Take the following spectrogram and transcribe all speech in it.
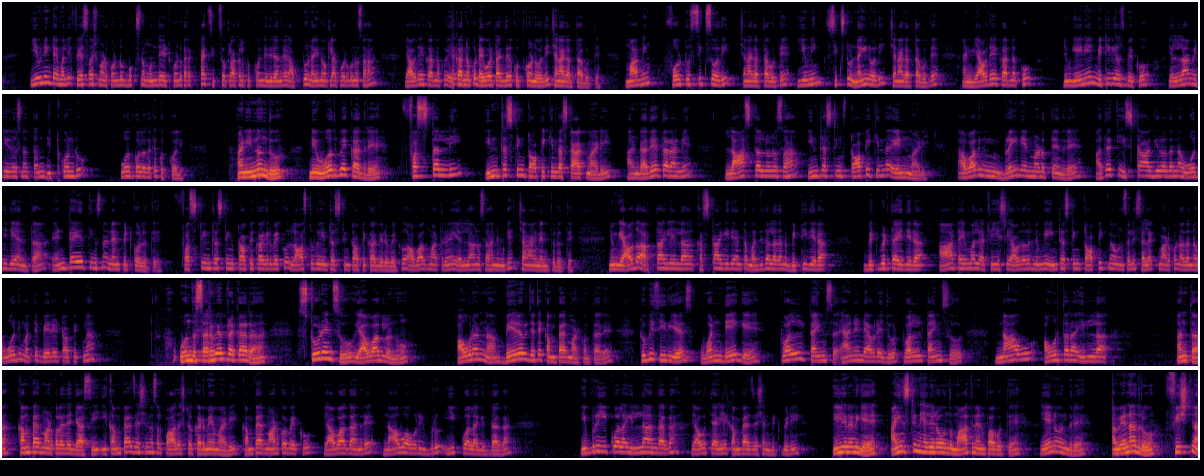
evening ಟೈಮಲ್ಲಿ ಫೇಸ್ ವಾಶ್ ಮಾಡಿಕೊಂಡು ಬುಕ್ಸ್ನ ಮುಂದೆ ಇಟ್ಕೊಂಡು ಕರೆಕ್ಟಾಗಿ ಸಿಕ್ಸ್ ಓ ಕ್ಲಾಕಲ್ಲಿ ಕುತ್ಕೊಂಡಿದ್ದೀರಿ ಅಂದರೆ ಅಪ್ ಟು ನೈನ್ ಓ ಕ್ಲಾಕ್ವರೆಗೂ ಸಹ ಯಾವುದೇ ಕಾರಣಕ್ಕೂ ಎಲ್ಲ ಕಾರಣಕ್ಕೂ ಡೈವರ್ಟ್ ಆಗದೆ ಕುತ್ಕೊಂಡು ಓದಿ, ಚೆನ್ನಾಗಿ ಅರ್ಥ ಆಗುತ್ತೆ. ಮಾರ್ನಿಂಗ್ ಫೋರ್ ಟು ಸಿಕ್ಸ್ ಓದಿ, ಚೆನ್ನಾಗಿ ಅರ್ಥ ಆಗುತ್ತೆ. ಈವ್ನಿಂಗ್ ಸಿಕ್ಸ್ ಟು ನೈನ್ ಓದಿ, ಚೆನ್ನಾಗಿ ಅರ್ಥ ಆಗುತ್ತೆ. ಆ್ಯಂಡ್ ಯಾವುದೇ ಕಾರಣಕ್ಕೂ ನಿಮ್ಗೆ ಏನೇನು ಮೆಟೀರಿಯಲ್ಸ್ ಬೇಕು, ಎಲ್ಲ ಮೆಟೀರಿಯಲ್ಸ್ನ ತಂದು ಇಟ್ಕೊಂಡು ಓದ್ಕೊಳ್ಳೋದಕ್ಕೆ ಕುತ್ಕೊಳ್ಳಿ. ಆ್ಯಂಡ್ ಇನ್ನೊಂದು, ನೀವು ಓದಬೇಕಾದ್ರೆ ಫಸ್ಟಲ್ಲಿ ಇಂಟ್ರೆಸ್ಟಿಂಗ್ ಟಾಪಿಕ್ಕಿಂದ ಸ್ಟಾರ್ಟ್ ಮಾಡಿ ಆ್ಯಂಡ್ ಅದೇ ಥರನೇ ಲಾಸ್ಟಲ್ಲೂ ಸಹ ಇಂಟ್ರೆಸ್ಟಿಂಗ್ ಟಾಪಿಕಿಂದ ಎಂಡ್ ಮಾಡಿ. ಆವಾಗ ನಿಮ್ಮ ಬ್ರೈನ್ ಏನು ಮಾಡುತ್ತೆ ಅಂದರೆ, ಅದಕ್ಕೆ ಇಷ್ಟ ಆಗಿರೋದನ್ನು ಓದಿದೆ ಅಂತ ಎಂಟೈರ್ ಥಿಂಗ್ಸ್ನ ನೆನಪಿಟ್ಕೊಳ್ಳುತ್ತೆ. ಫಸ್ಟ್ ಇಂಟ್ರೆಸ್ಟಿಂಗ್ ಟಾಪಿಕ್ ಆಗಿರಬೇಕು ಲಾಸ್ಟದು ಇಂಟ್ರೆಸ್ಟಿಂಗ್ ಟಾಪಿಕ್ ಆಗಿರಬೇಕು, ಆವಾಗ ಮಾತ್ರ ಎಲ್ಲನೂ ಸಹ ನಿಮಗೆ ಚೆನ್ನಾಗಿ ನೆನಪಿರುತ್ತೆ. ನಿಮ್ಗೆ ಯಾವುದೋ ಅರ್ಥ ಆಗಲಿಲ್ಲ, ಕಷ್ಟ ಆಗಿದೆ ಅಂತ ಮಧ್ಯದಲ್ಲಿ ಅದನ್ನು ಬಿಟ್ಟಿದ್ದೀರಾ, ಬಿಟ್ಬಿಡ್ತಾ ಇದ್ದೀರಾ, ಆ ಟೈಮಲ್ಲಿ ಅಟ್ಲೀಸ್ಟ್ ಯಾವುದಾದ್ರೂ ನಿಮಗೆ ಇಂಟ್ರೆಸ್ಟಿಂಗ್ ಟಾಪಿಕ್ನ ಒಂದ್ಸಲಿ ಸೆಲೆಕ್ಟ್ ಮಾಡ್ಕೊಂಡು ಅದನ್ನು ಓದಿ ಮತ್ತೆ ಬೇರೆ ಟಾಪಿಕ್ನ ಒಂದು ಸರ್ವೆ ಪ್ರಕಾರ ಸ್ಟೂಡೆಂಟ್ಸು ಯಾವಾಗಲೂ ಅವರನ್ನು ಬೇರೆಯವ್ರ ಜೊತೆ ಕಂಪೇರ್ ಮಾಡ್ಕೊತಾರೆ. ಟು ಬಿ ಸೀರಿಯಸ್ ಒನ್ ಡೇಗೆ twelve times an and average twelve times ನಾವು ಅವ್ರ ಥರ ಇಲ್ಲ ಅಂತ ಕಂಪೇರ್ ಮಾಡ್ಕೊಳ್ಳೋದೇ ಜಾಸ್ತಿ. ಈ ಕಂಪ್ಯಾರಿಸೇಷನ್ನ ಸ್ವಲ್ಪ ಆದಷ್ಟು ಕಡಿಮೆ ಮಾಡಿ ಕಂಪೇರ್ ಮಾಡ್ಕೋಬೇಕು. ಯಾವಾಗ ಅಂದರೆ ನಾವು ಅವರಿಬ್ಬರು ಈಕ್ವಲ್ ಆಗಿದ್ದಾಗ. ಇಬ್ಬರು ಈಕ್ವಲ್ ಆಗಿ ಇಲ್ಲ ಅಂದಾಗ ಯಾವತ್ತೇ ಆಗಲಿ ಕಂಪ್ಯಾರಿಸೇಷನ್ ಬಿಟ್ಬಿಡಿ. ಇಲ್ಲಿ ನನಗೆ ಐನ್ಸ್ಟೀನ್ ಹೇಳಿರೋ ಒಂದು ಮಾತು ನೆನಪಾಗುತ್ತೆ. ಏನು ಅಂದರೆ ನಾವೇನಾದರೂ ಫಿಶ್ನ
